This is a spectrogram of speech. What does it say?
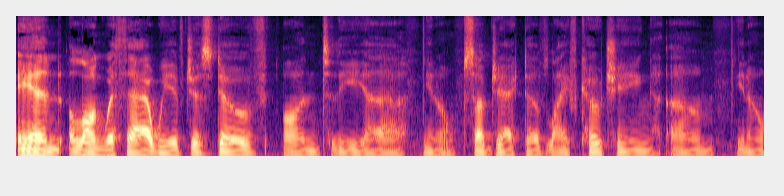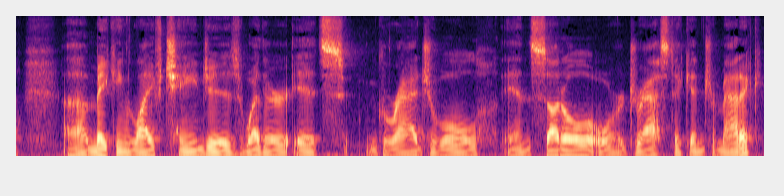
and along with that, we have just dove onto the uh, you know subject of life coaching. Um, you know, uh, making life changes, whether it's gradual and subtle or drastic and dramatic.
